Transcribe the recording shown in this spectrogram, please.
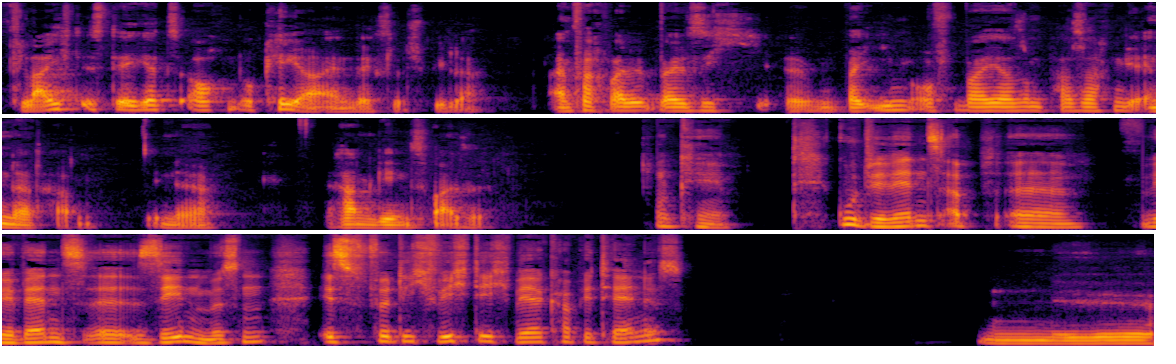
vielleicht ist der jetzt auch ein okayer Einwechselspieler. Einfach weil, weil sich äh, bei ihm offenbar ja so ein paar Sachen geändert haben in der Herangehensweise. Okay. Gut, wir werden es ab, äh, wir werden es äh, sehen müssen. Ist für dich wichtig, wer Kapitän ist? Nö,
